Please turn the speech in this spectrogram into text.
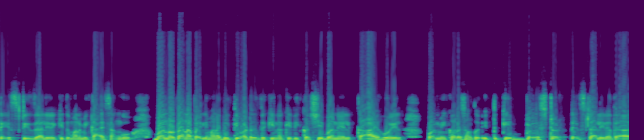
टेस्टी झालेली आहे की तुम्हाला मी काय सांगू? बनवताना पहिली मला भीती वाटत होती की नक्की ती कशी बनेल काय होईल? पण मी खरं सांगतो इतकी बेस्ट टेस्ट आली ना त्या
